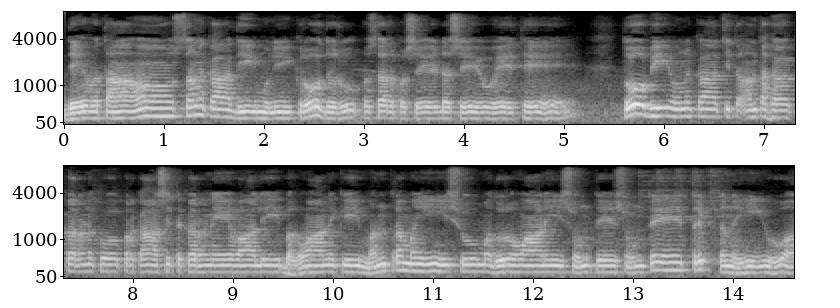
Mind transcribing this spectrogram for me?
देवताओं, सनकादि मुनि क्रोध रूप सर्प से डसे हुए थे। तो भी उनका चित अंतकरण को प्रकाशित करने वाली भगवान की मंत्रमयी, सुमधुर वाणी सुनते सुनते तृप्त नहीं हुआ।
